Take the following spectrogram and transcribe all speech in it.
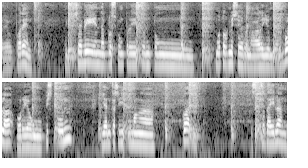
Ayaw pa rin. Ibig sabihin, nag-loss compression tong motor ni sir, maaari yung valvula or yung piston. Yan kasi yung mga kwan. Sa Thailand.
